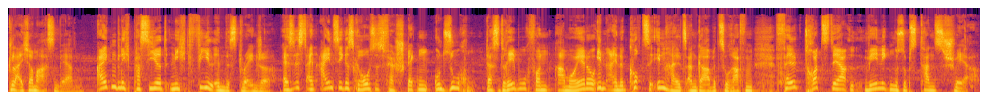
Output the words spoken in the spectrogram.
gleichermaßen werden. Eigentlich passiert nicht viel in The Stranger. Es ist ein einziges großes Verstecken und Suchen. Das Drehbuch von Amoedo in eine kurze Inhaltsangabe zu raffen, fällt trotz der wenigen Substanz schwer.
